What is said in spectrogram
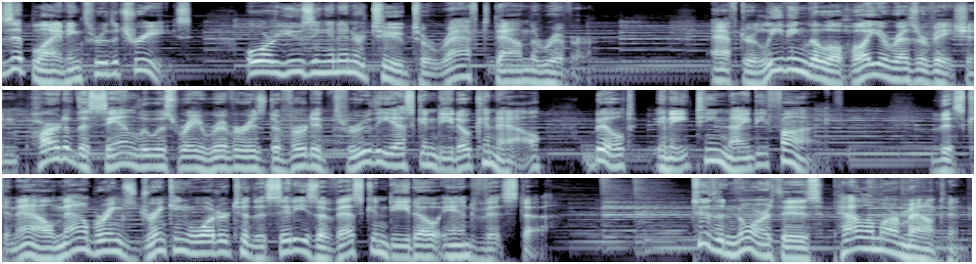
ziplining through the trees or using an inner tube to raft down the river. After leaving the La Jolla Reservation, part of the San Luis Rey River is diverted through the Escondido Canal, built in 1895. This canal now brings drinking water to the cities of Escondido and Vista. To the north is Palomar Mountain,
